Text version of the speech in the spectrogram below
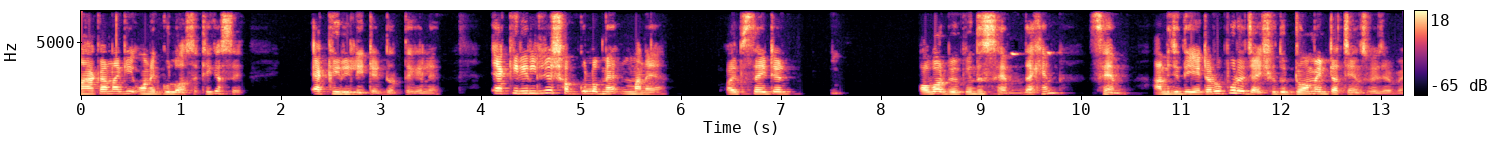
নাগানাগি অনেকগুলো আছে, ঠিক আছে, একই রিলেটেড ধরতে গেলে। একই রিলেটেড সবগুলো মানে ওয়েবসাইটের ওভারভিউ কিন্তু সেম দেখেন সেম আমি যদি এটার উপরে যাই, শুধু ডোমেনটা চেঞ্জ হয়ে যাবে।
